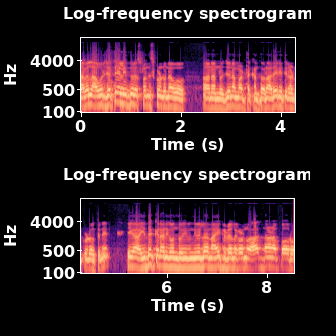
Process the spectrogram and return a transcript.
ನಾವೆಲ್ಲ ಅವ್ರ ಜೊತೆಯಲ್ಲಿ ಇದ್ದು ಸ್ಪಂದಿಸ್ಕೊಂಡು ನಾವು ನಾನು ಜೀವನ ಮಾಡ್ತಕ್ಕಂಥವ್ರು ಅದೇ ರೀತಿ ನಡ್ಕೊಂಡು ಹೋಗ್ತೀನಿ. ಈಗ ಇದಕ್ಕೆ ನನಗೆ ಒಂದು, ನೀವೆಲ್ಲ ನಾಯಕರುಗಳೆಲ್ಲ ಕೂಡ ಆದ್ನಾರಾಯಣಪ್ಪ ಅವರು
